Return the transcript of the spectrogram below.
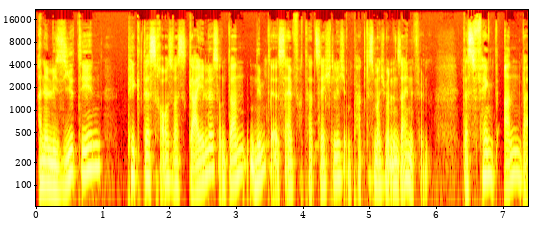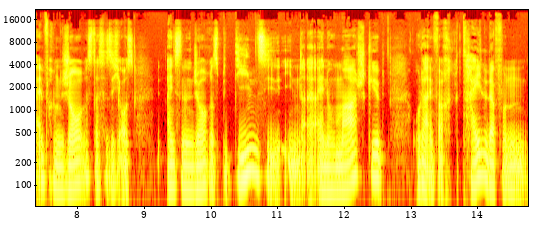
analysiert den, pickt das raus, was geil ist und dann nimmt er es einfach tatsächlich und packt es manchmal in seine Filme. Das fängt an bei einfachen Genres, dass er sich aus einzelnen Genres bedient, sie ihnen eine Hommage gibt oder einfach Teile davon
